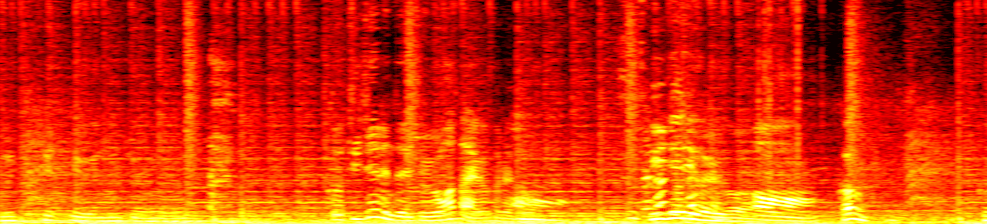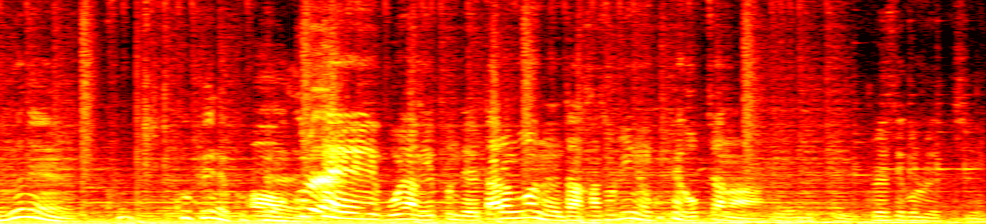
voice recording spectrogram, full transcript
눈치챘지 왜 눈치 그 디젤인데 조용하다 이거 그래도 어. 진짜 디젤이가 깜짝이야. 이거 어, 그럼 그거네 쿠, 쿠페네 쿠페 어 그래. 쿠페 모양 예쁜데 다른 거는 다 가솔린은 쿠페가 없잖아 그렇지 그래서 이걸로 했지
